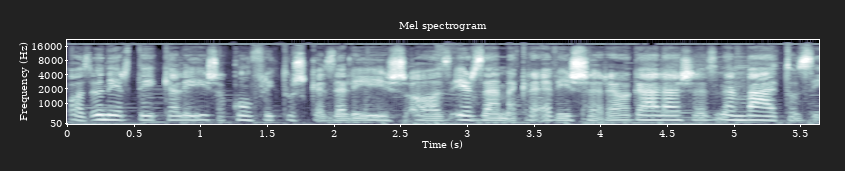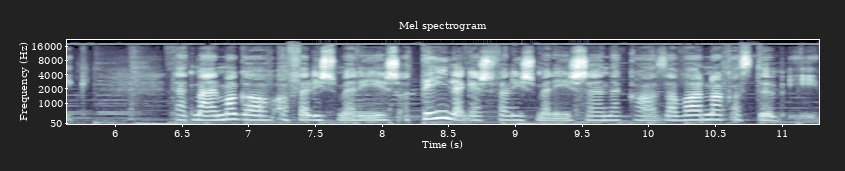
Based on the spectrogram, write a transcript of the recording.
az önértékelés, a konfliktuskezelés, az érzelmekre, evésre reagálás, ez nem változik. Tehát már maga a felismerés, a tényleges felismerése ennek a zavarnak, az több év.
